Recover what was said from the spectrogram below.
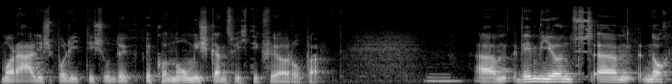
moralisch, politisch und ökonomisch ganz wichtig für Europa. Ähm, wenn wir uns ähm, noch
